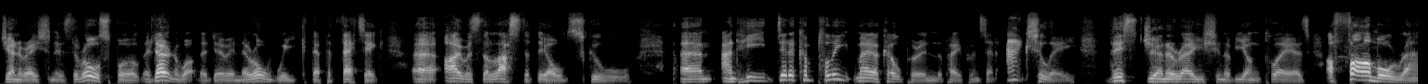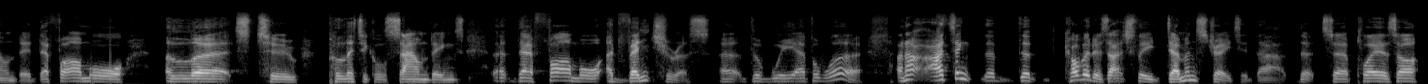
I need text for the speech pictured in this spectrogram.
generation is they're all spoiled. They don't know what they're doing. They're all weak. They're pathetic. Uh, I was the last of the old school. Um, and he did a complete mea culpa in the paper and said, Actually, this generation of young players are far more rounded. They're far more alert to political soundings. Uh, they're far more adventurous uh, than we ever were. And I, I think that, that COVID has actually demonstrated that, that uh, players are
